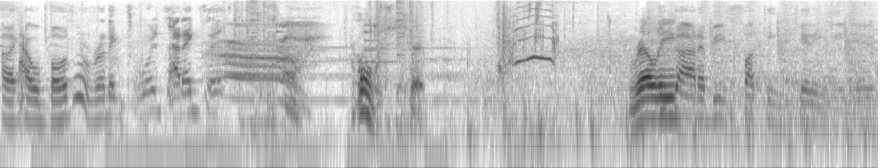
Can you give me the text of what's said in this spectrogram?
I like how both were running towards that exit. Oh shit. Really? You gotta be fucking kidding me, dude.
